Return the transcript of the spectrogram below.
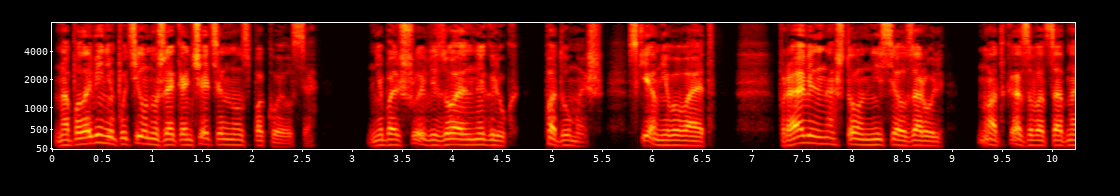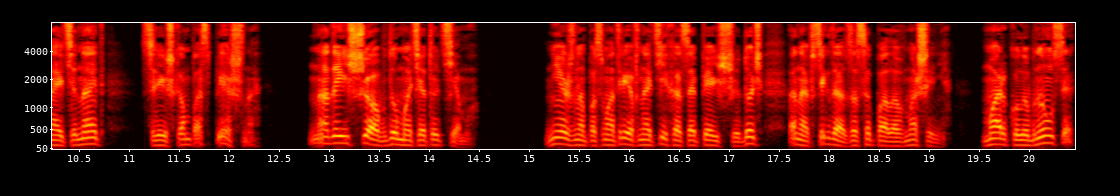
На половине пути он уже окончательно успокоился. Небольшой визуальный глюк, подумаешь, с кем не бывает. Правильно, что он не сел за руль, но отказываться от Найти Найт слишком поспешно. Надо еще обдумать эту тему. Нежно посмотрев на тихо сопящую дочь, она всегда засыпала в машине. Марк улыбнулся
